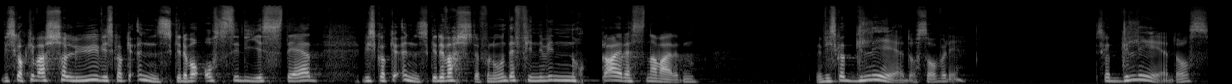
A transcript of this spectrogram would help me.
Vi skal ikke være sjalu, vi skal ikke ønske det var oss i deres sted. Vi skal ikke ønske det verste for noen. Det finner vi nok av i resten av verden. Men vi skal glede oss over dem. Vi skal glede oss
